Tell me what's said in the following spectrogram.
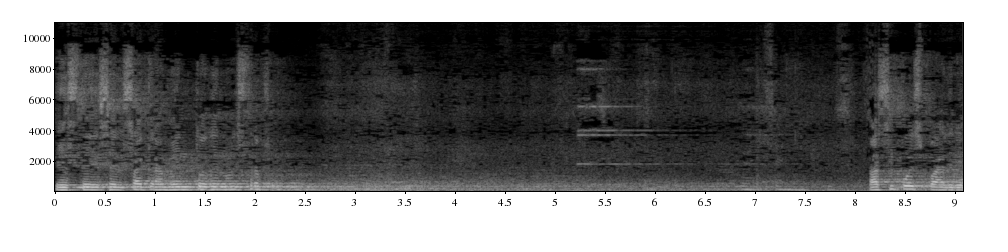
Este es el sacramento de nuestra fe. Así pues, Padre,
